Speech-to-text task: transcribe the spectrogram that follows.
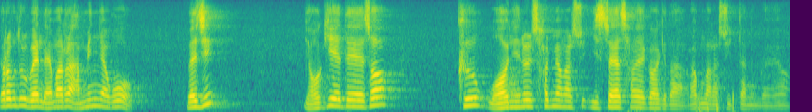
여러분들 왜 내 말을 안 믿냐고 왜지? 여기에 대해서 그 원인을 설명할 수 있어야 사회과학이다라고 말할 수 있다는 거예요.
